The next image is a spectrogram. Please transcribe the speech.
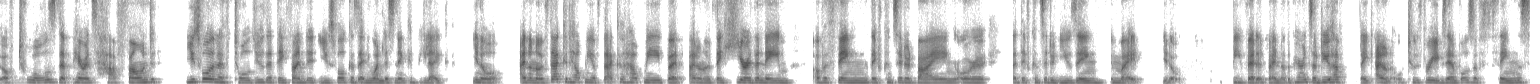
of tools that parents have found useful and have told you that they find it useful? Because anyone listening could be like, you know, I don't know if that could help me, if that could help me, but I don't know if they hear the name of a thing they've considered buying or that they've considered using, it might, you know, be vetted by another parent. So do you have like, I don't know, two, three examples of things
